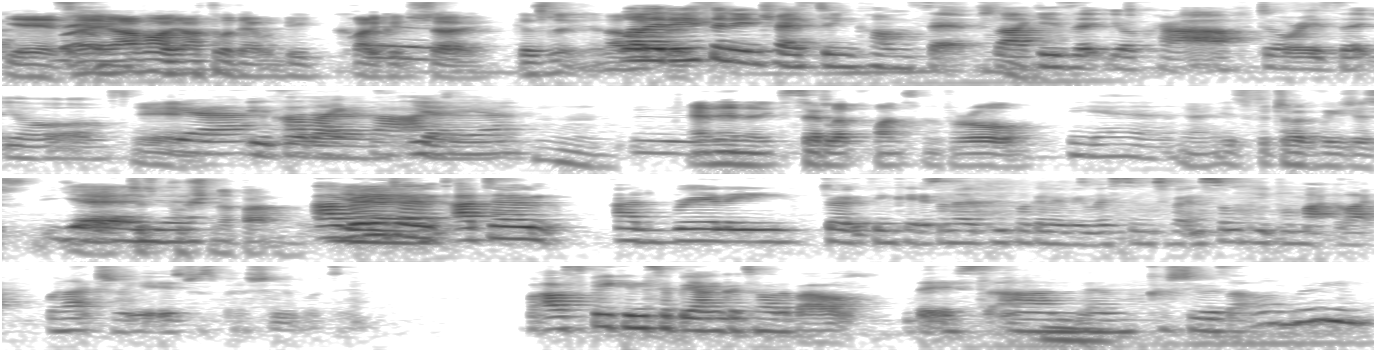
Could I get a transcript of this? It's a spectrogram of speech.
Yeah, so I've always, I thought that would be quite a good show because Well, it is an interesting concept. Like, is it your craft or is it your? Yeah. Yeah, Is I it like a- that yeah. idea. Hmm. Mm. And then settle it once and for all. Yeah. You know, is photography just Yeah, just yeah. pushing a button? I really Yeah. don't. I don't. I really don't think it is. I know people are going to be listening to it, and some people might be like, "Well, actually, it is just pushing a button." But I was speaking to Bianca Todd about this, and um, because she was like, "Oh, I'm really,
